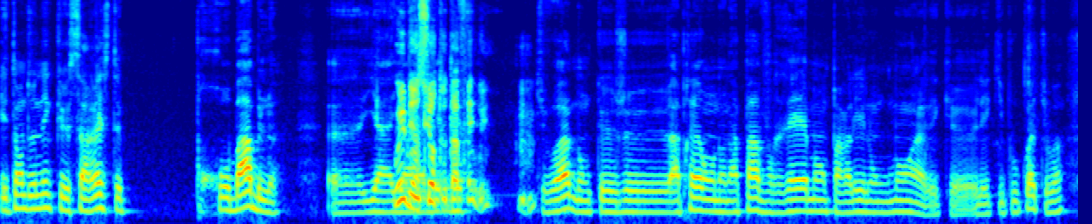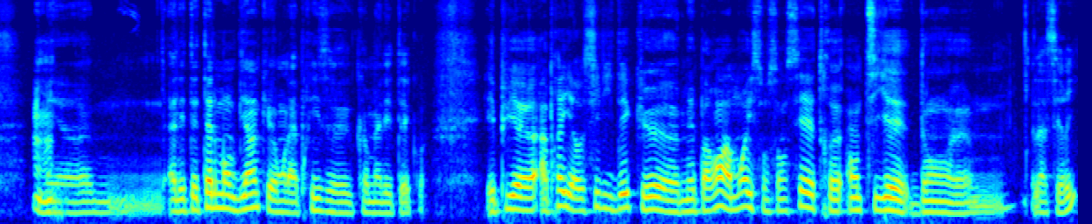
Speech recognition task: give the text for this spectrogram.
étant donné que ça reste probable, il y a. Oui, bien sûr, tout à fait, oui. Mhm. Tu vois, donc je... après, on n'en a pas vraiment parlé longuement avec l'équipe ou quoi, tu vois. Mhm. Mais elle était tellement bien qu'on l'a prise comme elle était, quoi. Et puis euh, après, il y a aussi l'idée que euh, mes parents, à moi, ils sont censés être antillais dans euh, la série.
